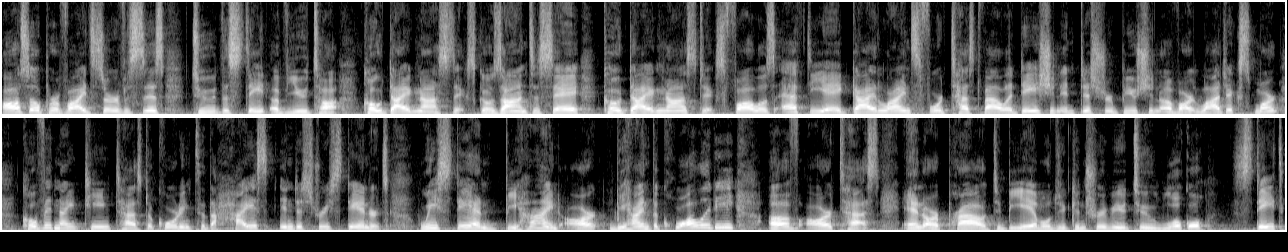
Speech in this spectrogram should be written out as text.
also provides services to the state of Utah. Co-Diagnostics goes on to say Co-Diagnostics follows FDA guidelines for test validation and distribution of our Logix Smart COVID-19 test according to the highest industry standards. We stand behind our behind the quality of our test and are proud to be able to contribute to local state,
